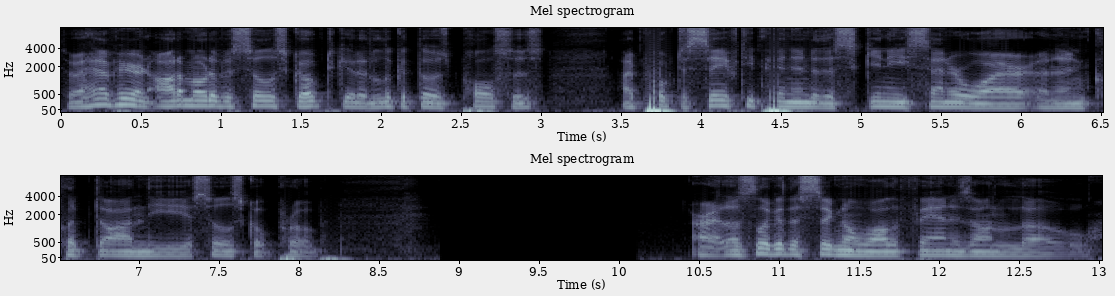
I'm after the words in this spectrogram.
So I have here an automotive oscilloscope to get a look at those pulses. I poked a safety pin into the skinny center wire and then clipped on the oscilloscope probe. Alright, let's look at the signal while the fan is on low.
